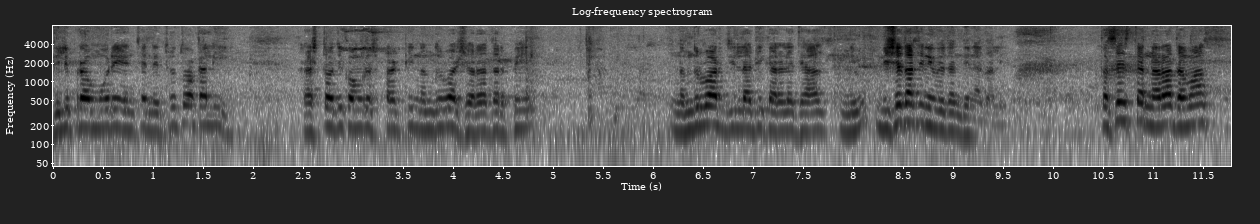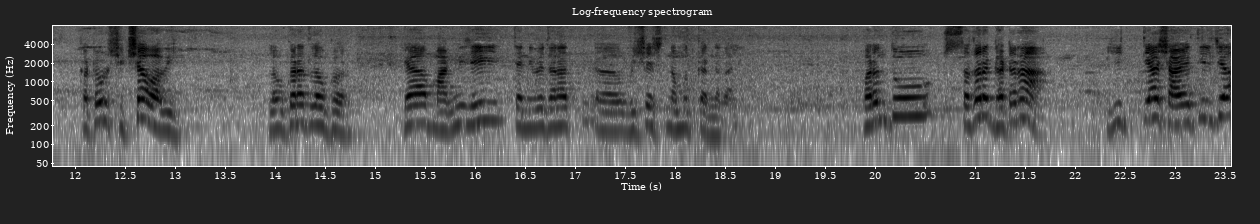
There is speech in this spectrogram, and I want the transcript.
दिलीपराव मोरे यांच्या नेतृत्वाखाली राष्ट्रवादी काँग्रेस पार्टी नंदुरबार शहरातर्फे नंदुरबार जिल्हाधिकाऱ्याला आज नि निषेधाचे निवेदन देण्यात आले. तसेच त्या नराधमास कठोर शिक्षा व्हावी लवकरात लवकर या मागणीचीही त्या निवेदनात विशेष नमूद करण्यात आली. परंतु सदर घटना ही त्या शाळेतील ज्या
